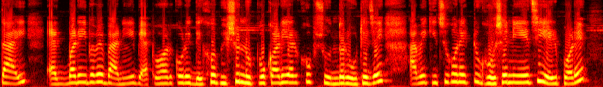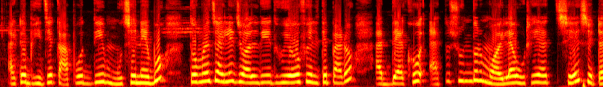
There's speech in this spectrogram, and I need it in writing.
তাই একবার এইভাবে বানিয়ে ব্যবহার করে দেখো, ভীষণ উপকারী আর খুব সুন্দর উঠে যায়। আমি কিছুক্ষণ একটু ঘষে নিয়েছি, এরপরে একটা ভিজে কাপড় দিয়ে মুছে নেব। তোমরা চাইলে জল দিয়ে ধুয়েও ফেলতে পারো। আর দেখো, এত সুন্দর ময়লা উঠে যাচ্ছে, সেটা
